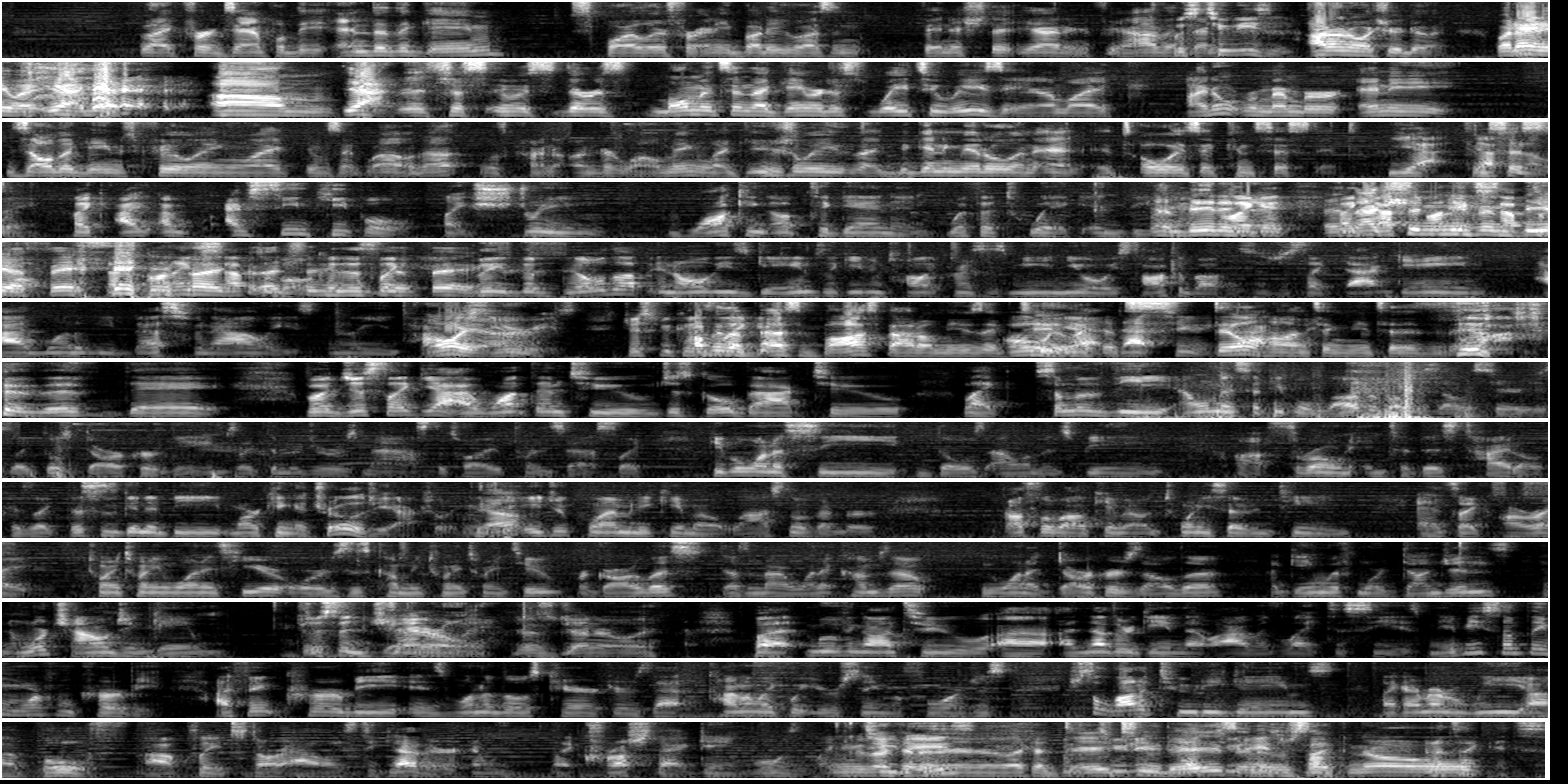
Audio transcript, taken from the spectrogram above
like for example, the end of the game, spoilers for anybody who hasn't finished it yet, and if you haven't, it was too easy. I don't know what you're doing, but yeah. anyway, yeah, um, yeah, it's just it was there was moments in that game are just way too easy, and I'm like, I don't remember any Zelda games feeling like it was like, wow, that was kind of underwhelming. Like usually, like beginning, middle, and end, it's always a consistent. Yeah, consistent. definitely. Like I, I've, I've seen people like stream walking up to Ganon with a twig and beating, and beating like it. And like, that shouldn't even be a thing. That's unacceptable because like, it's like the, the build up in all these games, like even Twilight Princess. Me and you always talk about this. Is just like that game had one of the best finales in the entire oh, yeah. series just because probably like, the best boss battle music oh, too. Yeah, like, it's that too, still exactly. haunting me to this day. Still to this day. But just like yeah, I want them to just go back to like some of the elements that people love about the Zelda series, like those darker games, like the Majora's Mask, the Twilight Princess. Like people want to see those elements being uh, thrown into this title because like this is going to be marking a trilogy actually. Yeah. The Age of Calamity came out last November. Breath of the Wild came out in 2017, and it's like, all right, 2021 is here or is this coming 2022? Regardless, doesn't matter when it comes out. We want a darker Zelda, a game with more dungeons, and a more challenging game. Just, just in general. generally, just generally. But moving on to uh, another game that I would like to see is maybe something more from Kirby. I think Kirby is one of those characters that kind of like what you were saying before, just just a lot of 2D games. Like I remember we uh, both uh, played Star Allies together, and we like crushed that game. What was it like? It was two like days? A, like a day, two, two days, yeah, two and days it was like no. And it's like it's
